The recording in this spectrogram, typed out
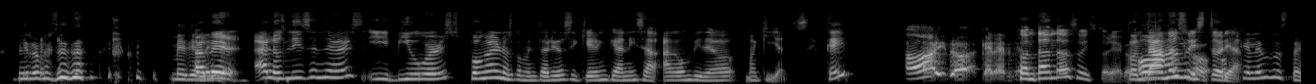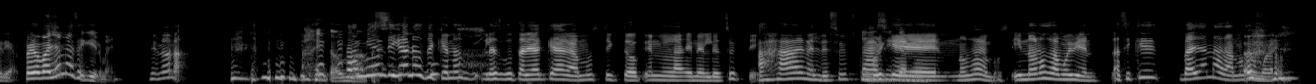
Mi representante me dio A la ver, idea. a los listeners y viewers, pongan en los comentarios si quieren que Annie sa- haga un video maquillándose, ¿ok? Ay, no, qué nervios. Contando su historia. Contando su algo, historia. ¿Qué les gustaría? Pero vayan a seguirme. Si no, no. También díganos de qué nos les gustaría que hagamos TikTok en la en el de Swiftie. Ajá, en el de Swift. Ah, sí, porque no sabemos y no nos va muy bien. Así que vayan a darnos amor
